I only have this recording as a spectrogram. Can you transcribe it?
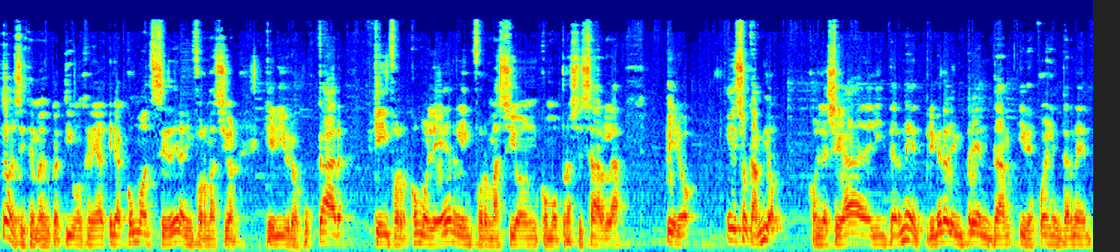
todo el sistema educativo en general, era cómo acceder a la información, qué libros buscar, cómo leer la información, cómo procesarla, pero eso cambió. Con la llegada del Internet, primero la imprenta y después la Internet,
